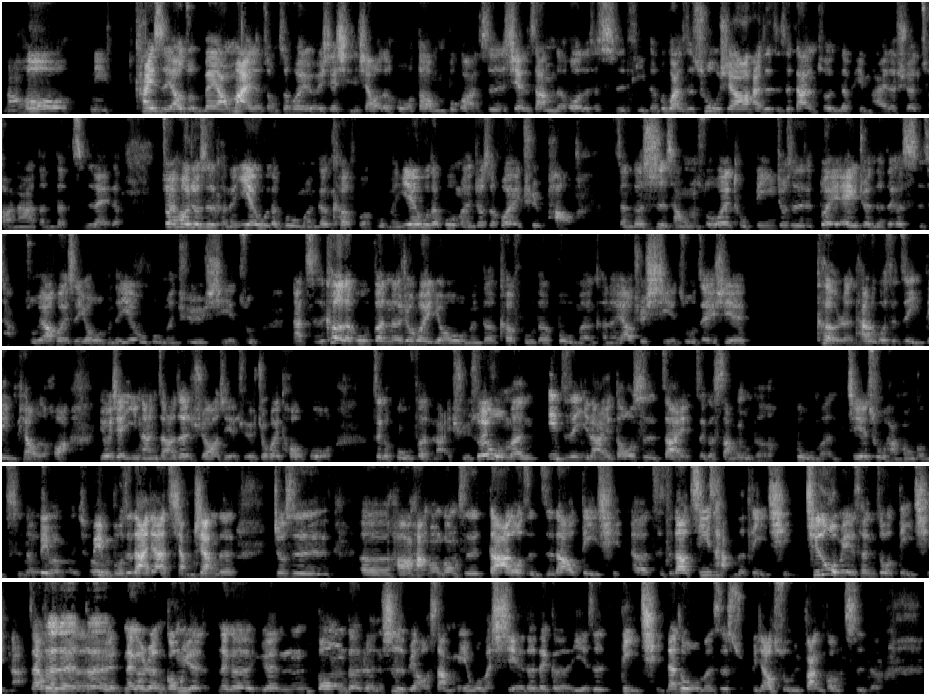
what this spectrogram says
然后你开始要准备要卖的，总是会有一些行销的活动，不管是线上的或者是实体的，不管是促销还是只是单纯的品牌的宣传啊等等之类的。最后就是可能业务的部门跟客服的部门，业务的部门就是会去跑整个市场，我们所谓 to B 就是对 agent 的这个市场，主要会是由我们的业务部门去协助。那直客的部分呢，就会由我们的客服的部门可能要去协助这些客人，他如果是自己订票的话，有一些疑难杂症需要解决，就会透过这个部分来去。所以我们一直以来都是在这个商务的部门接触航空公司的，并并不是大家想象的，就是呃，好像航空公司大家都只知道地勤，呃，只知道机场的地勤。其实我们也称作地勤啦，在我们的那个人工员那个员工的人事表上面，我们写的那个也是地勤，但是我们是属比较属于办公室的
